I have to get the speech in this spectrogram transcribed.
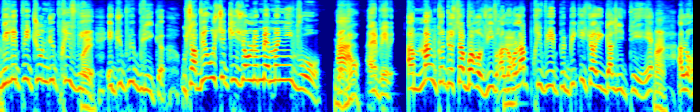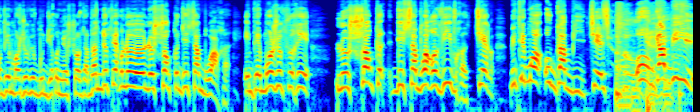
Mais les pitchouns du privé Ouais. et du public, vous savez où c'est qu'ils ont le même niveau Bah Ah, non. eh ben, un manque de savoir-vivre. Alors là, privé et public, ils sont à égalité. hein. Ouais. Alors, bien, moi, je vais vous dire une chose. Avant de faire le, le choc des savoirs, eh bien, moi, je ferai le choc des savoir-vivre. Tiens, mettez-moi au Gabi. Tiens, oh, Gabi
